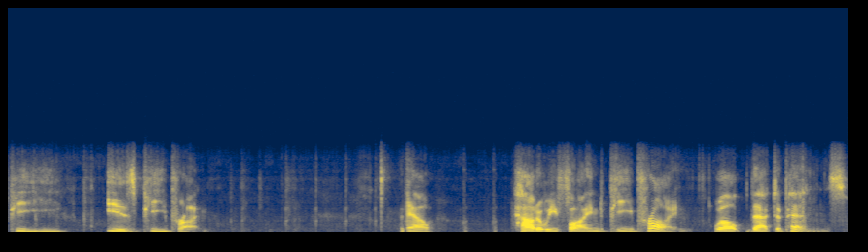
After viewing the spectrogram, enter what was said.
P is P prime. Now, how do we find P prime? Well, that depends.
